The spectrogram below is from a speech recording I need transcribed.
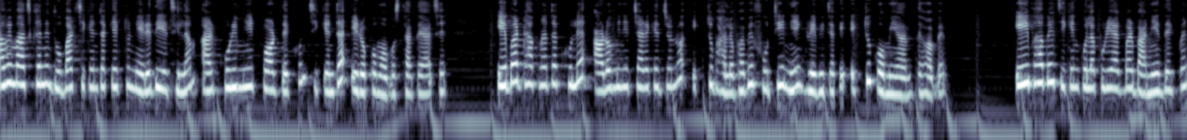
আমি মাঝখানে দুবার চিকেনটাকে একটু নেড়ে দিয়েছিলাম, আর কুড়ি মিনিট পর দেখুন চিকেনটা এরকম অবস্থাতে আছে। এবার ঢাকনাটা খুলে আরও মিনিট চারেকের জন্য একটু ভালোভাবে ফুটিয়ে নিয়ে গ্রেভিটাকে একটু কমিয়ে আনতে হবে। এইভাবে চিকেন কোলাপুরি একবার বানিয়ে দেখবেন,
